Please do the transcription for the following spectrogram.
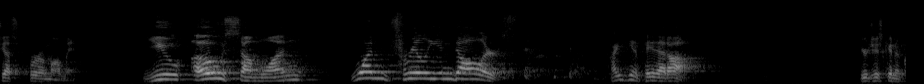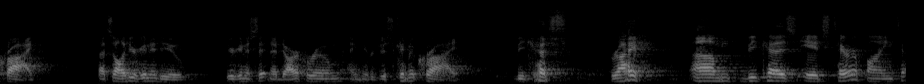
just for a moment, you owe someone $1 trillion. How are you going to pay that off? You're just going to cry. That's all you're going to do. You're going to sit in a dark room and you're just going to cry. Because, right? Um, because it's terrifying to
